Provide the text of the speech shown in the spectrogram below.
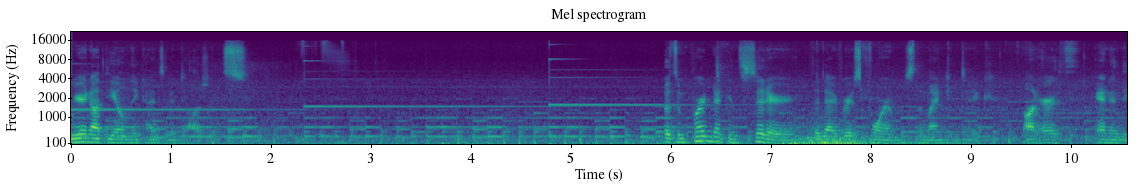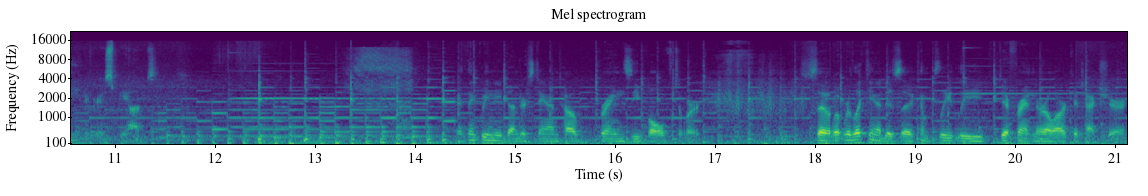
we are not the only kinds of intelligence. So it's important to consider the diverse forms the mind can take on Earth and in the universe beyond. I think we need to understand how brains evolve to work. So what we're looking at is a completely different neural architecture.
